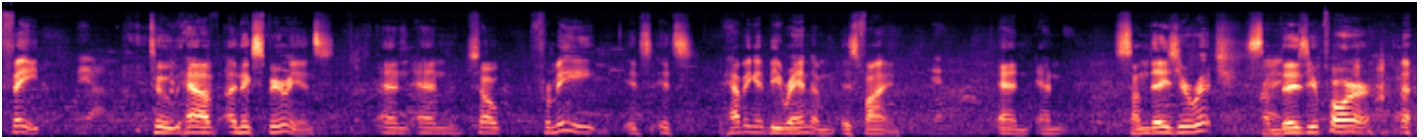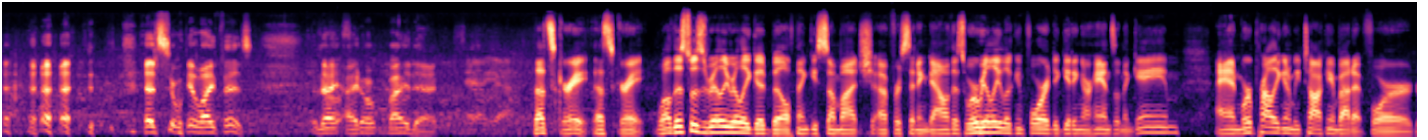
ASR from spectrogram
fate Yeah. to have an experience. And and so for me it's it's having it be random is fine. Yeah. And and some days you're rich, some Right. days you're poor. That's the way life is. And I, I don't mind that. That's great. That's great. Well, this was really, really good, Bill. Thank you so much uh, for sitting down with us. We're really looking forward to getting our hands on the game, and we're probably going to be talking about it for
